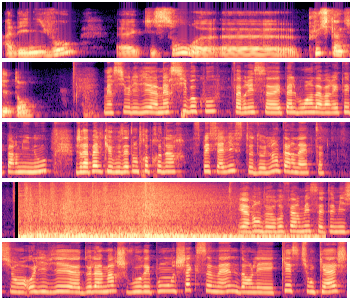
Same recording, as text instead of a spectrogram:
à des niveaux euh, qui sont plus qu'inquiétants. Merci Olivier, merci beaucoup Fabrice Epelboin d'avoir été parmi nous. Je rappelle que vous êtes entrepreneur, spécialiste de l'Internet. Et avant de refermer cette émission, Olivier Delamarche vous répond chaque semaine dans les questions cash.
